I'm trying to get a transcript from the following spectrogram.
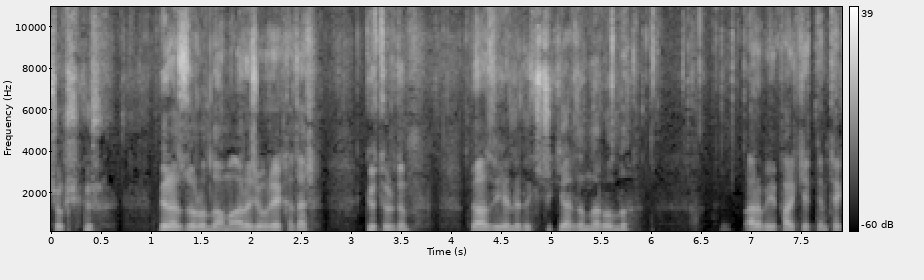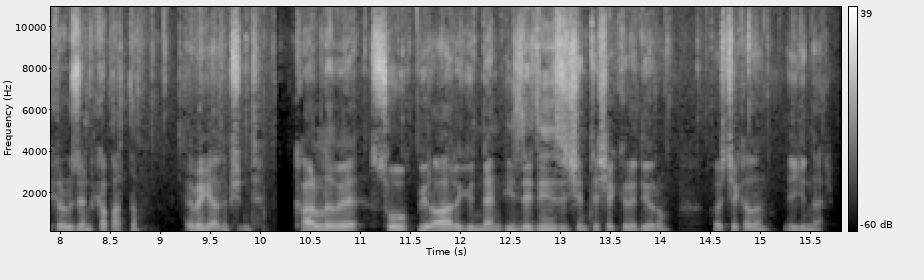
Çok şükür. Biraz zor oldu ama aracı oraya kadar götürdüm. Bazı yerlerde küçük yardımlar oldu. Arabayı park ettim. Tekrar üzerini kapattım. Eve geldim şimdi. Karlı ve soğuk bir ağrı günden izlediğiniz için teşekkür ediyorum. Hoşçakalın. İyi günler.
